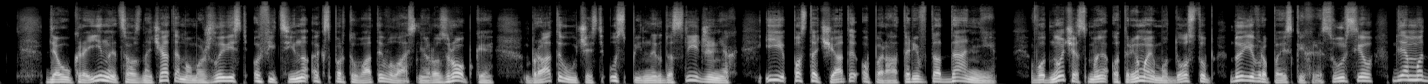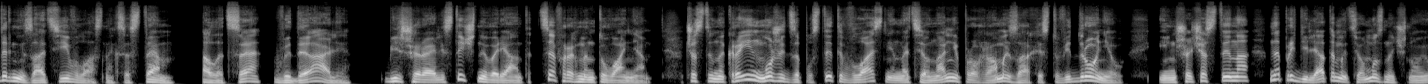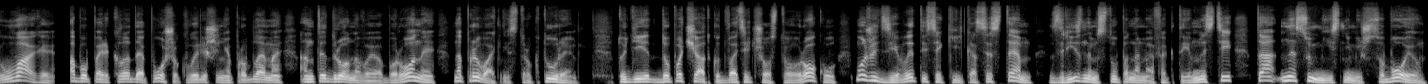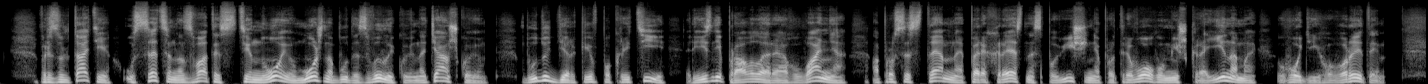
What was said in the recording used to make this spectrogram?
Для України це означатиме можливість офіційно експортувати власні розробки, брати участь у спільних дослідженнях і постачати операторів та дані. Водночас ми отримаємо доступ до європейських ресурсів для модернізації власних систем. Але це в ідеалі. Більш реалістичний варіант це фрагментування. Частина країн можуть запустити власні національні програми захисту від дронів, інша частина не приділятиме цьому значної уваги або перекладе пошук вирішення проблеми антидронової оборони на приватні структури. Тоді до початку 26-го року можуть з'явитися кілька систем з різним ступенем ефективності та несумісні між собою. В результаті усе це назвати стіною можна буде з великою натяжкою будуть дірки в покритті, різні правила реагування, а про системне перехресне сповіщення про тривогу між країнами годі й говорити.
